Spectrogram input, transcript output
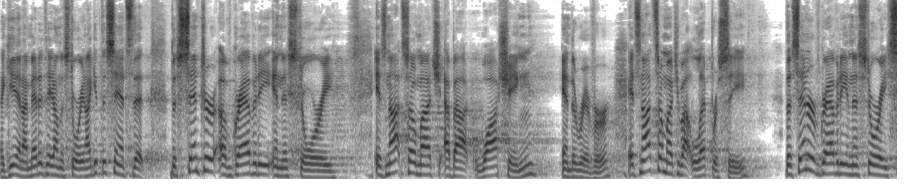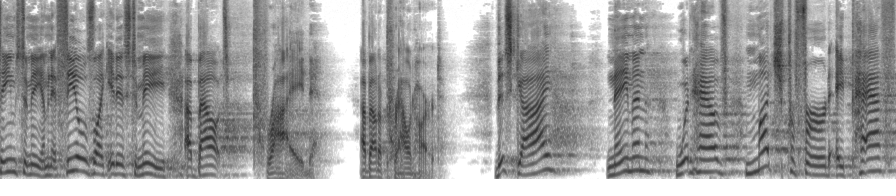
Again, I meditate on the story and I get the sense that the center of gravity in this story is not so much about washing in the river. It's not so much about leprosy. The center of gravity in this story seems to me, I mean, it feels like it is to me about pride, about a proud heart. This guy, Naaman, would have much preferred a path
